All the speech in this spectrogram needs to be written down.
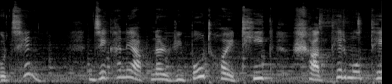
করছেন যেখানে আপনার রিপোর্ট হয় ঠিক সাধ্যের মধ্যে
